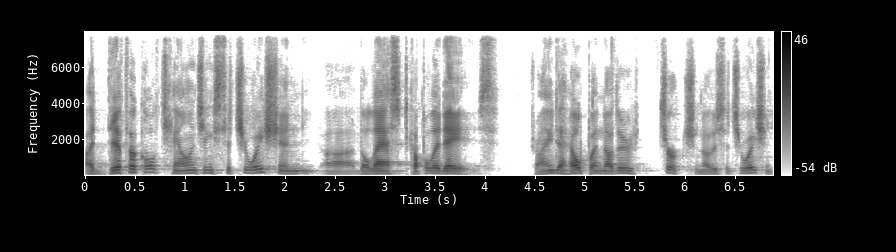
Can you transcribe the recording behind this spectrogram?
a difficult, challenging situation uh, the last couple of days, trying to help another church, another situation.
